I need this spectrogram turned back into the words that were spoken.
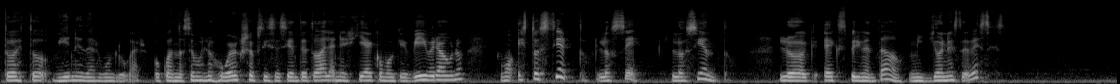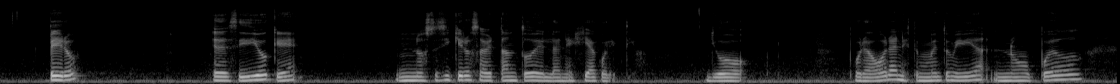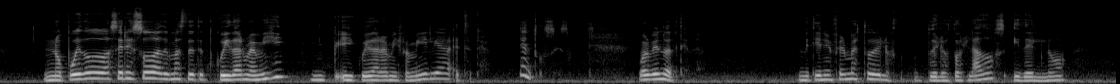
todo esto viene de algún lugar. O cuando hacemos los workshops y se siente toda la energía como que vibra uno, como esto es cierto, lo sé, lo siento, lo he experimentado millones de veces. Pero he decidido que no sé si quiero saber tanto de la energía colectiva. Yo, por ahora, en este momento de mi vida, no puedo, no puedo hacer eso además de cuidarme a mí y cuidar a mi familia, etc. Entonces, volviendo al tema me tiene enferma esto de los, de los dos lados y del no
